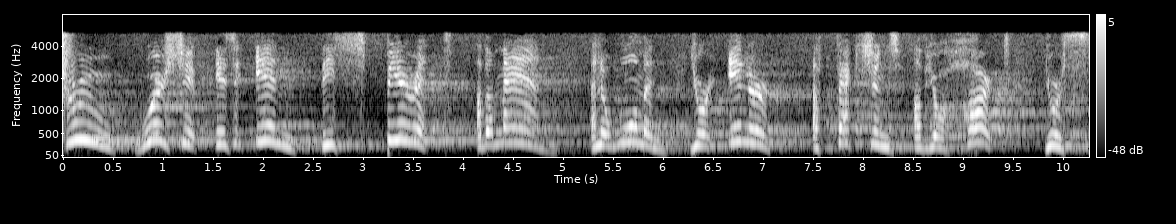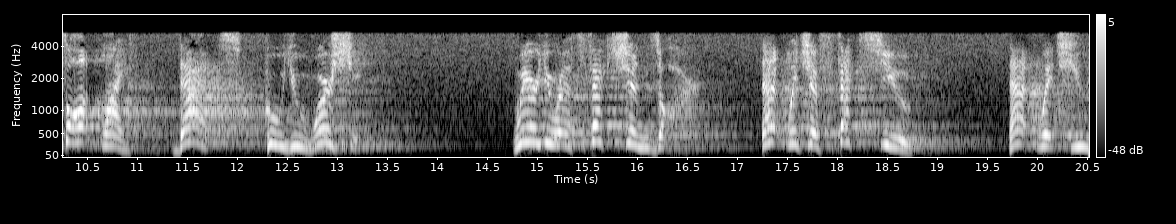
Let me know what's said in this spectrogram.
True worship is in the spirit of a man and a woman, your inner affections of your heart, your thought life. That's who you worship. Where your affections are, that which affects you, that which you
